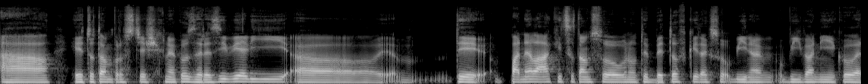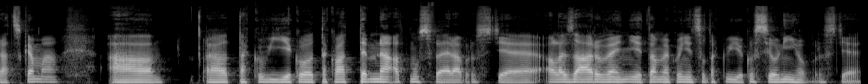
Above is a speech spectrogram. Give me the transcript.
a je to tam prostě všechno jako zrezivělý, ty paneláky, co tam jsou, no ty bytovky, tak jsou obývaný jako rackama a takový jako taková temná atmosféra prostě, ale zároveň je tam jako něco takový jako silného prostě,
